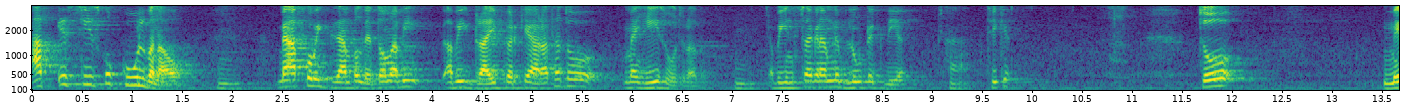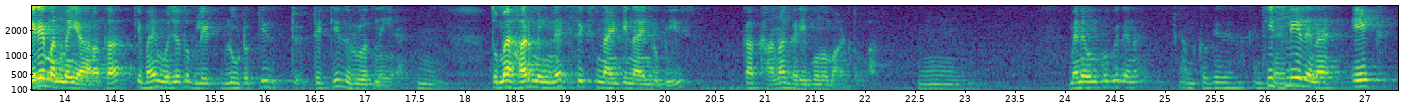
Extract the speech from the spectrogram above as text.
आप इस चीज़ को कूल cool बनाओ। मैं आपको एक एग्ज़ाम्पल देता हूँ। मैं अभी अभी ड्राइव करके आ रहा था तो मैं यही सोच रहा था। अभी इंस्टाग्राम ने ब्लू टिक दिया। हाँ। ठीक है? तो मेरे मन में ये आ रहा था कि भाई मुझे तो ब्लू टिक की टिक की ज़रूरत नहीं है। तो मैं हर महीने सिक्स नाइन्टी नाइन रुपीज़ का खाना गरीबों में बांट दूँगा। मैंने उनको क्यों देना? है हमको भी देना? किस लिए देना है? एक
